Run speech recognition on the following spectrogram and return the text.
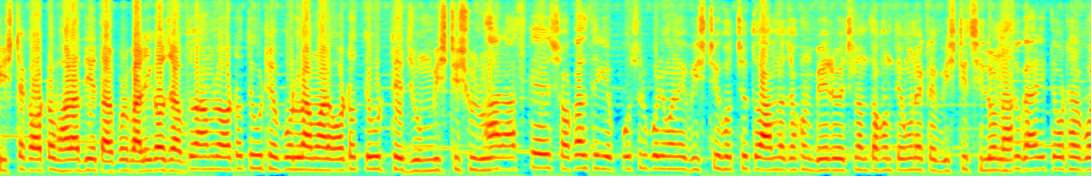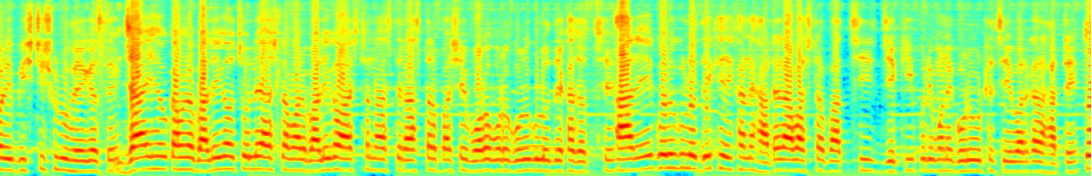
বিশ টাকা অটো ভাড়া দিয়ে তারপর বালিগাঁও যাব। তো আমরা অটোতে উঠে পড়লাম আর অটোতে উঠতে ঝুম বৃষ্টি শুরু। আর আজকে সকাল থেকে প্রচুর পরিমাণে বৃষ্টি হচ্ছে, তো আমরা যখন বের হয়েছিলাম তখন তেমন একটা বৃষ্টি ছিল না। তো গাড়িতে ওঠার পরে বৃষ্টি শুরু হয়ে গেছে। যাই হোক, আমরা বালিগাঁও চলে আসলাম আর বালিগাঁও আসতে না আসতে রাস্তার পাশে বড় বড় গরুগুলো দেখা যাচ্ছে। আর এই গরুগুলো দেখে এখানে হাটের আওয়াজটা পাচ্ছি যে কি পরিমাণে গরু উঠেছে এবারকার হাটে। তো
